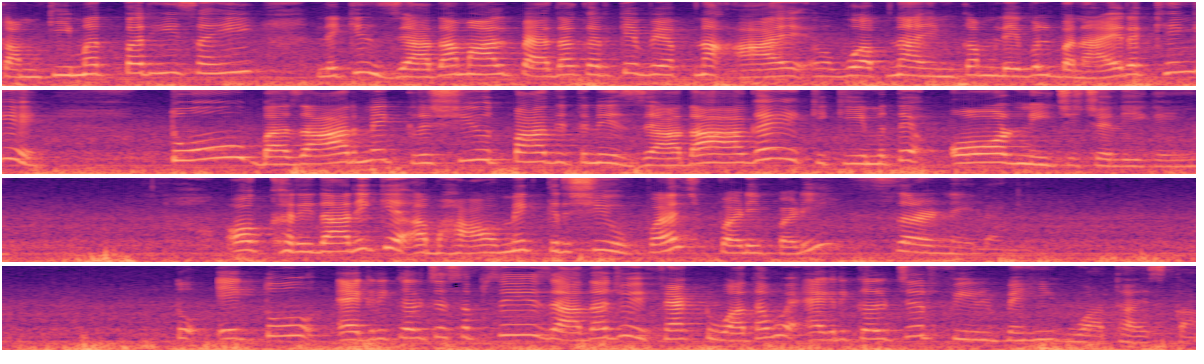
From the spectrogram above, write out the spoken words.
कम कीमत पर ही सही, लेकिन ज़्यादा माल पैदा करके वे अपना आय, वो अपना इनकम लेवल बनाए रखेंगे तो बाज़ार में कृषि उत्पाद इतने ज़्यादा आ गए कि कीमतें और नीचे चली गईं और ख़रीदारी के अभाव में कृषि उपज पड़ी पड़ी सड़ने लगी। तो एक तो एग्रीकल्चर सबसे ज़्यादा जो इफ़ेक्ट हुआ था वो एग्रीकल्चर फ़ील्ड में ही हुआ था इसका।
